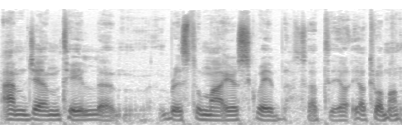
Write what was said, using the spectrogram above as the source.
Amgen till eh, Bristol Myers Squibb. Så att jag, jag tror man,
